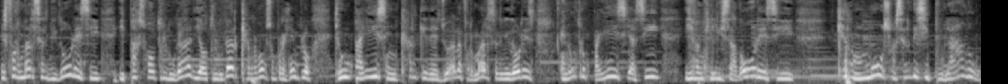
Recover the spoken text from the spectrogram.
es formar servidores y, paso a otro lugar y a otro lugar. Qué hermoso, por ejemplo, que un país se encargue de ayudar a formar servidores en otro país y así, y evangelizadores, y qué hermoso hacer discipulado.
